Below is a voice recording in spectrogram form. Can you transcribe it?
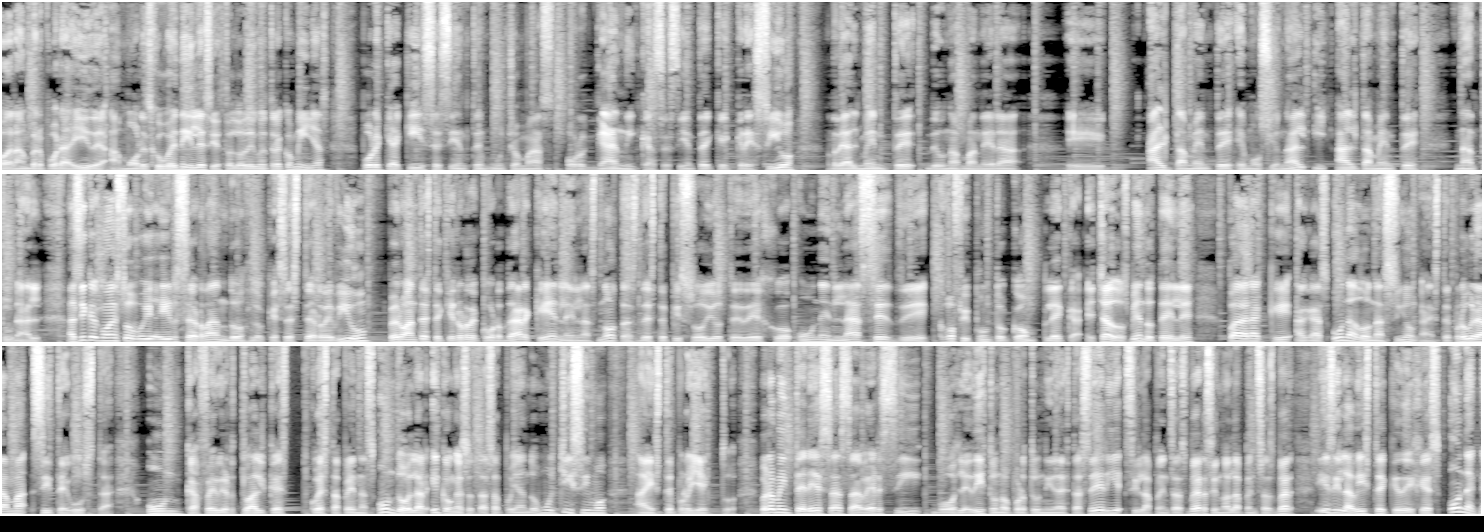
podrán ver por ahí de amores juveniles, y esto lo digo entre comillas, porque aquí se siente mucho más orgánica, se siente que creció realmente de una manera eh, altamente emocional y altamente natural. Así que con esto voy a ir cerrando lo que es este review, pero antes te quiero recordar que en, las notas de este episodio te dejo un enlace de coffee.com pleca echados viendo tele para que hagas una donación a este programa si te gusta. Un café virtual que cuesta apenas un dólar y con eso estás apoyando muchísimo a este proyecto. Pero me interesa saber si vos le diste una oportunidad a esta serie, si la pensás ver, si no la pensás ver y si la viste que dejes una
